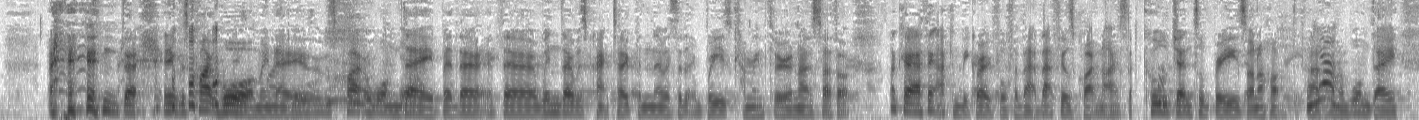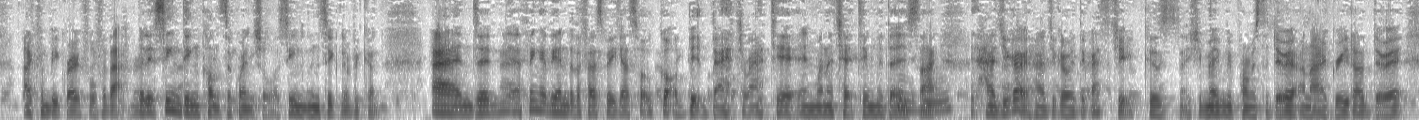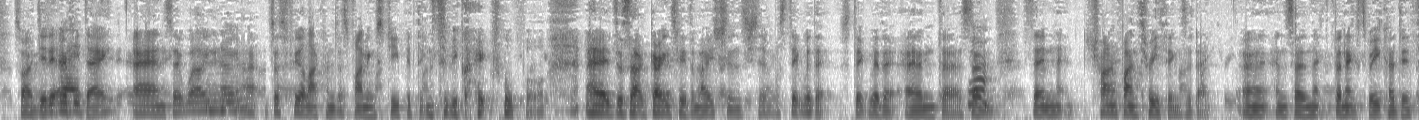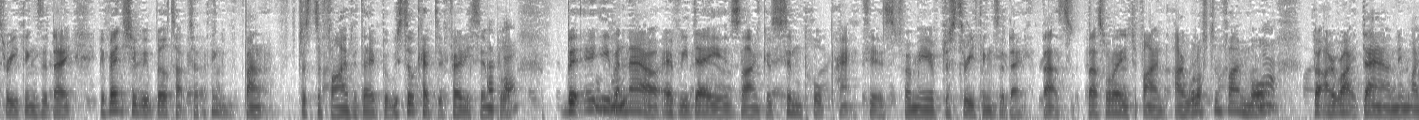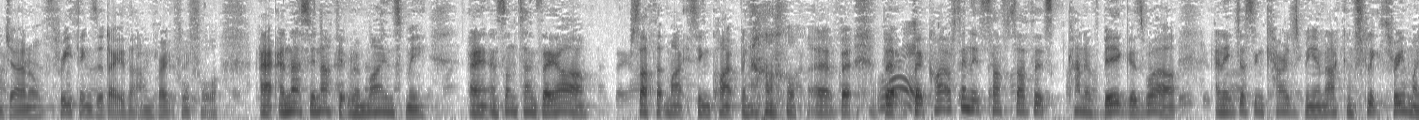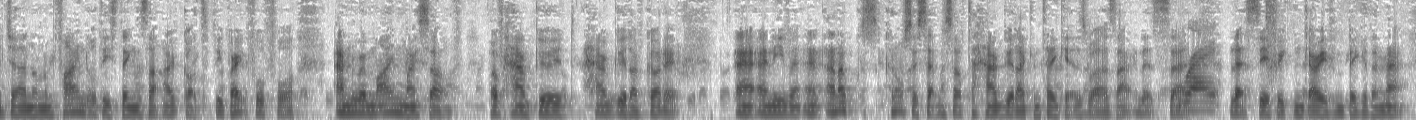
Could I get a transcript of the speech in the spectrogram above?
and, uh, and, it was quite warm. You know, it was, it was quite a warm day, but the the window was cracked open. There was a little breeze coming through, and I, so I thought, okay, I think I can be grateful for that. That feels quite nice. A cool, gentle breeze on a hot uh, yeah. on a warm day. I can be grateful for that. But it seemed inconsequential. It seemed insignificant. And uh, I think at the end of the first week, I sort of got a bit better at it. And when I checked in with her, it's mm-hmm. like, how'd you go? How'd you go with the gratitude? Because she made me promise to do it, and I agreed I'd do it. So I did it every day. And so, well, you know, mm-hmm. I just feel like I'm just finding stupid things to be grateful for. Uh, just like going through the motions. She said, well, stick with it, stick with it. And uh, so yeah. then try and find three things a day. Uh, and so next, the next week, I did three things a day. Eventually, we built up to I think about just to five a day, but we still kept it fairly simple. Okay. But mm-hmm. even now, every day is like a simple practice for me of just three things a day. That's that's what I need to find. I will often find more, yeah. but I write down in my journal three things a day that I'm grateful for, uh, and that's enough. It reminds me, and, and sometimes they are stuff that might seem quite banal, uh, but but right. but quite often it's stuff stuff that's kind of big as well, and it just encourages me, and I can flick through my journal and find all these things that I've got to be grateful for, and remind myself of how good how good I've got it. And even and, and, I can also set myself to how good I can take it as well as that. Let's uh, right. let's see if we can go even bigger than that.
